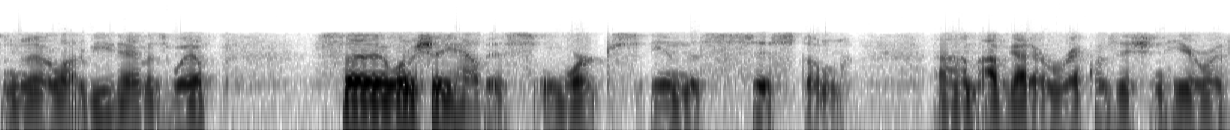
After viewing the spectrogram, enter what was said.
and I know a lot of you have as well. So I want to show you how this works in the system. Um, I've got a requisition here with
